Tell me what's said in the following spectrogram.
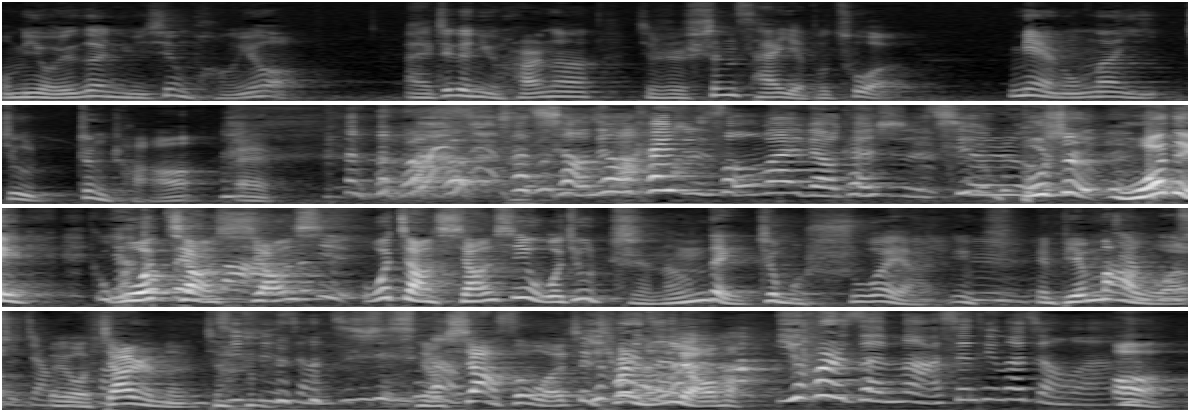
我们有一个女性朋友，哎，这个女孩呢，就是身材也不错，面容呢也就正常，哎，他强调开始从外表开始切入。不是，我得要我讲详细，我讲详细，我就只能得这么说呀，你嗯，你别骂我哎呦，家人们，继续讲，继续要讲，吓死我了，这天儿能聊吗？一会儿再骂，先听他讲完。哦，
